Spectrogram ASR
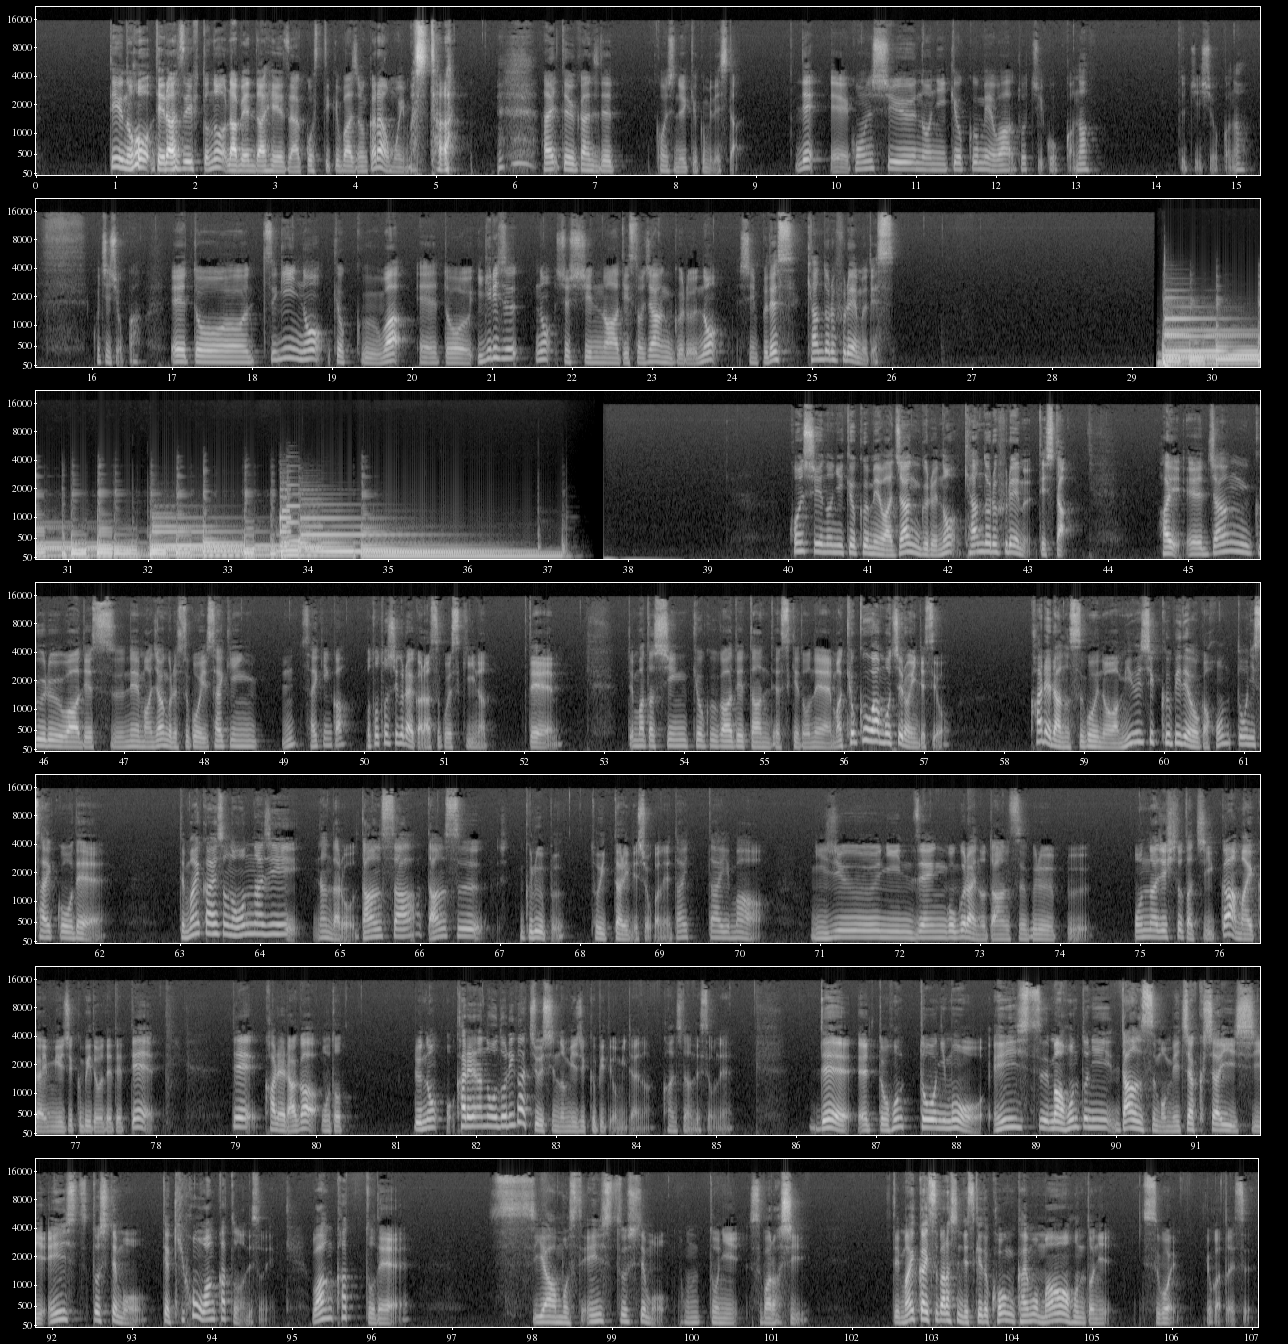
っていうのをテラー・スウィフトの「ラベンダー・ヘイズ・アコースティックバージョン」から思いました。はいという感じで今週の1曲目でした。で、えー、今週の2曲目はどっち行こうかな。どっちにしようかな。こっちにしようか。えっ、ー、と次の曲は、えーと、イギリスの出身のアーティストジャングルの新譜です。キャンドルフレームです。今週の2曲目はジャングルのキャンドルフレームでした。はい、えー、ジャングルはですねまあジャングルすごい最近ん？最近か？一昨年ぐらいからすごい好きになってでまた新曲が出たんですけどねまあ曲はもちろんいいんですよ。彼らのすごいのはミュージックビデオが本当に最高でで毎回その同じなんだろうダンサーダンスグループと言ったらいいでしょうかね。大体まあ20人前後ぐらいのダンスグループ同じ人たちが毎回ミュージックビデオで出ててで彼らが踊るの彼らの踊りが中心のミュージックビデオみたいな感じなんですよね。で、えっと、本当にもう演出まあ本当にダンスもめちゃくちゃいいし演出としてもで基本ワンカットなんですよね。ワンカットでいやもう演出としても本当に素晴らしい。で毎回素晴らしいんですけど今回もまあ本当にすごい良かったです。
